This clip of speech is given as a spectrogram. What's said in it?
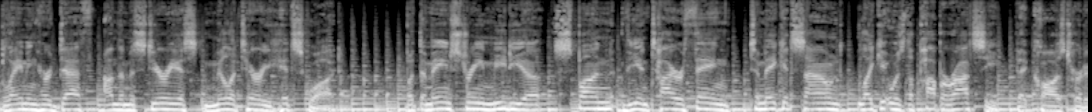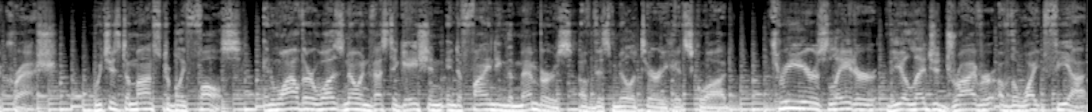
blaming her death on the mysterious military hit squad but the mainstream media spun the entire thing to make it sound like it was the paparazzi that caused her to crash, which is demonstrably false. And while there was no investigation into finding the members of this military hit squad, three years later, the alleged driver of the white Fiat,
